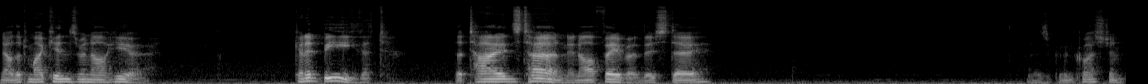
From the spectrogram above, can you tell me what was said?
now that my kinsmen are here. Can it be that the tides turn in our favor this day? That is a good question.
